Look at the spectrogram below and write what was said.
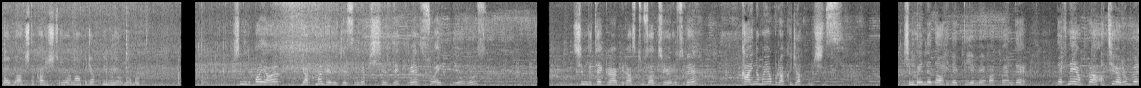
Şöyle bir açtı karıştırıyor. Ne yapacak bilmiyorum ama. Şimdi bayağı yakma derecesinde pişirdik ve su ekliyoruz. Şimdi tekrar biraz tuz atıyoruz ve kaynamaya bırakacakmışız. Şimdi ben de dahil etti yemeğe. Bak ben de defne yaprağı atıyorum ve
